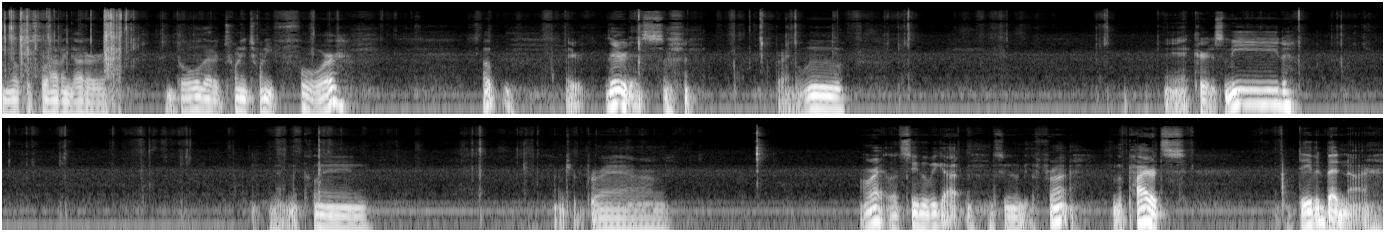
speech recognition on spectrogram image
We also still haven't got our gold out of 2024. Oh, there, there it is. Bryan Woo. Yeah, Curtis Mead. Matt McLain. Hunter Brown. All right, let's see who we got. Let's see be the front. From the Pirates, David Bednar. And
